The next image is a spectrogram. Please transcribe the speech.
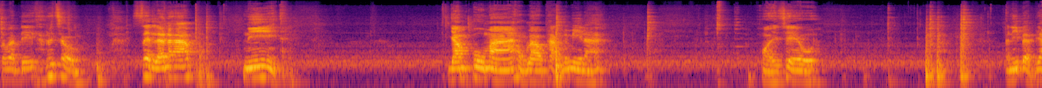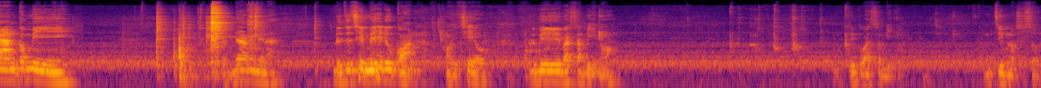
สวัสดีท่านผู้ชม เสร็จแล้วนะครับ นี่ยำปูม้าของเราผักไม่มีนะ หอยเชลล์อันนี้แบบย่างก็มี แบบย่างก็มีนะ เดี๋ยวจะชิมให้ดูก่อน หอยเชลล์มีวาซาบิเนาะจิ้มวาซาบิน้ำจิ้มเราสด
